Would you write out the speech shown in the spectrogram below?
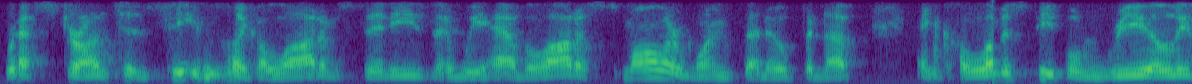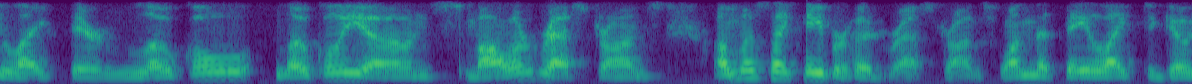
restaurants, it seems like a lot of cities, and we have a lot of smaller ones that open up. And Columbus people really like their local, locally owned, smaller restaurants, almost like neighborhood restaurants. One that they like to go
